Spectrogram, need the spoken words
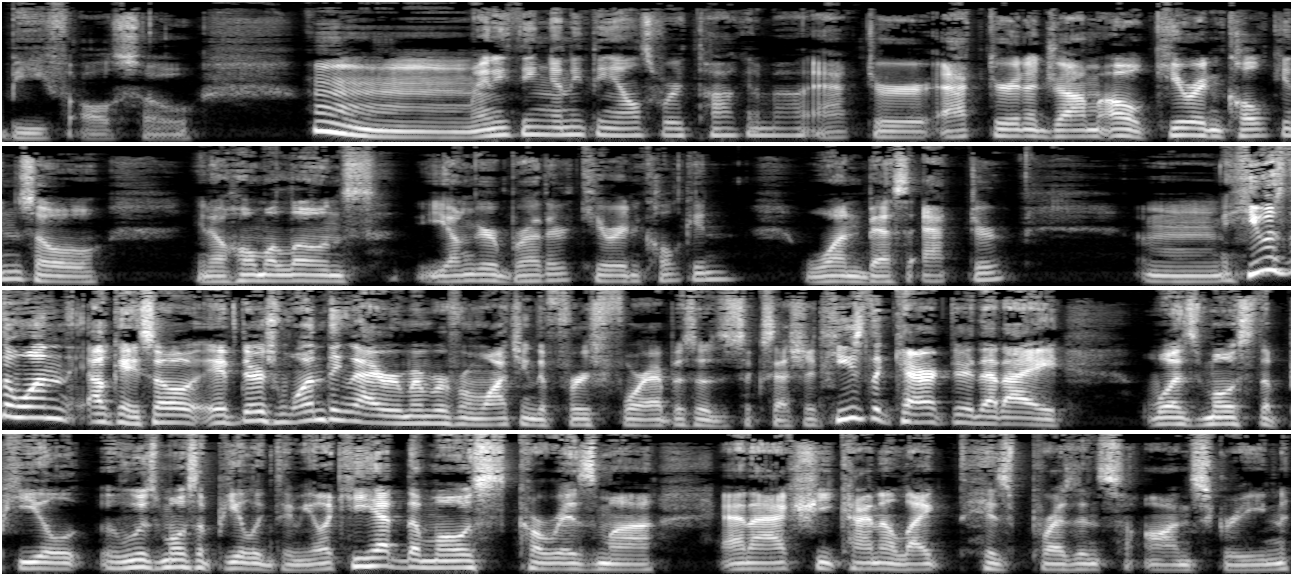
Beef. Also, hmm, anything anything else worth talking about? Actor actor in a drama. Oh, Kieran Culkin. So, you know, Home Alone's younger brother, Kieran Culkin, won Best Actor. Um, he was the one. Okay, so if there's one thing that I remember from watching the first four episodes of Succession, he's the character that I was most appeal who was most appealing to me. Like he had the most charisma and I actually kind of liked his presence on screen.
